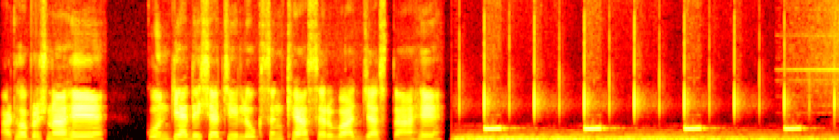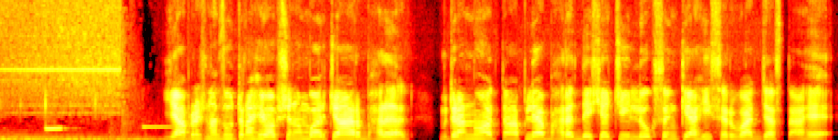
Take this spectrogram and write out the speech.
आठवा प्रश्न आहे कोणत्या देशाची लोकसंख्या सर्वात जास्त आहे? या प्रश्नाचं उत्तर आहे ऑप्शन नंबर चार भारत. मित्रांनो आता आपल्या भारत देशाची लोकसंख्या ही सर्वात जास्त आहे.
